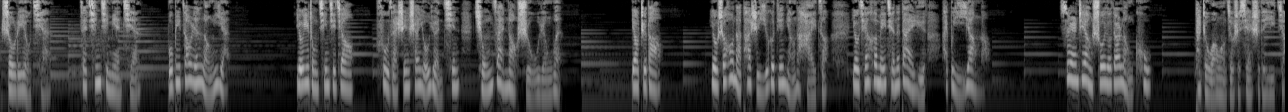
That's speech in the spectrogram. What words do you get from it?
手里有钱，在亲戚面前不必遭人冷眼。有一种亲戚叫“富在深山有远亲，穷在闹市无人问”。要知道，有时候哪怕是一个爹娘的孩子，有钱和没钱的待遇还不一样呢。虽然这样说有点冷酷，但这往往就是现实的一角。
